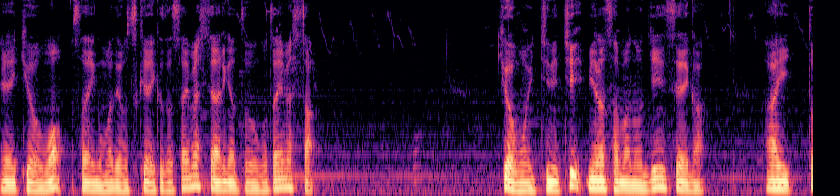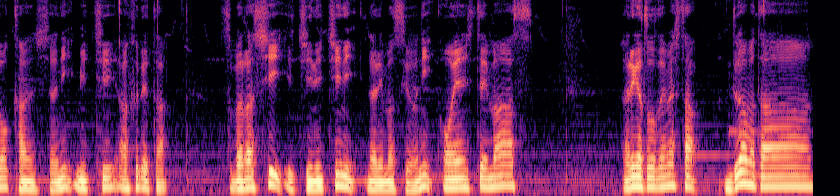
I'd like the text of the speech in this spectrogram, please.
えー、今日も最後までお付き合いくださいましてありがとうございました。今日も一日皆様の人生が愛と感謝に満ち溢れた素晴らしい一日になりますように応援しています。ありがとうございました。ではまた。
